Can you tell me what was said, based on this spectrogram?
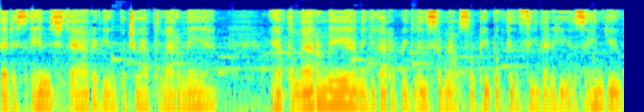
that is inside of you, but you have to let him in. You have to let him in and you got to release him out so people can see that he is in you.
